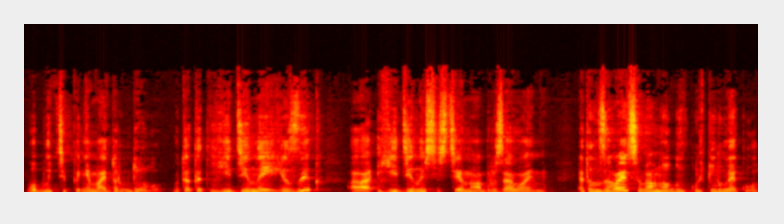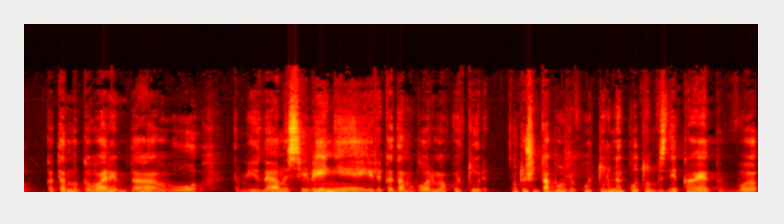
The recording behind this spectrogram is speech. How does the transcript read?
вы будете понимать друг друга. Вот этот единый язык, а, единой системы образования – это называется во многом культурный код, когда мы говорим да, о, там, не знаю, о населении или когда мы говорим о культуре. Но точно такой же культурный код, он возникает в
